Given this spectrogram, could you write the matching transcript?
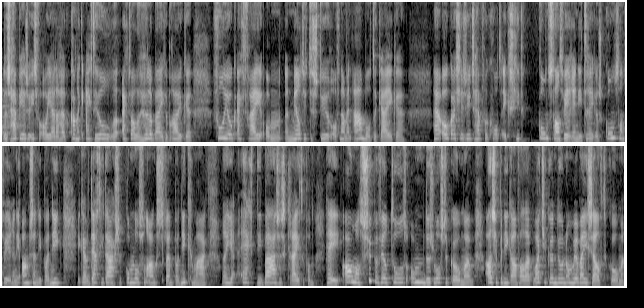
Dus heb je zoiets van, oh ja, daar kan ik echt, heel, echt wel hulp bij gebruiken. Voel je ook echt vrij om een mailtje te sturen of naar mijn aanbod te kijken ook als je zoiets hebt van God, ik schiet constant weer in die triggers, constant weer in die angst en die paniek. Ik heb 30 dagen kom los van angst en paniek gemaakt, waarin je echt die basis krijgt van, hey, allemaal superveel tools om dus los te komen als je paniekaanval hebt, wat je kunt doen om weer bij jezelf te komen.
